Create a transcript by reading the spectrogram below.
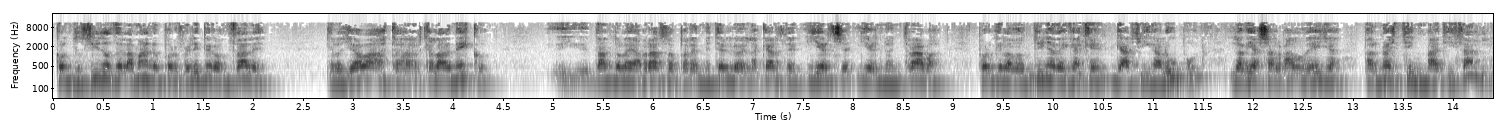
conducidos de la mano por Felipe González, que los llevaba hasta Alcalá de Meco, dándole abrazos para meterlo en la cárcel y él, no entraba porque la doctrina de Gacigalupo lo había salvado de ella para no estigmatizarlo.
